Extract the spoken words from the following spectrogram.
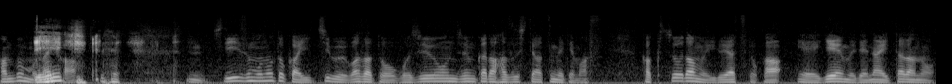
半分もないか、うん、シリーズものとか一部わざと50音順から外して集めてます。拡張ダムいるやつとか、えーゲームでないただの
